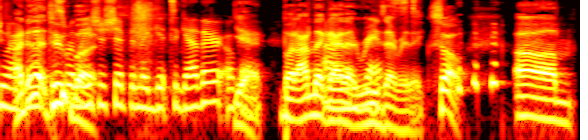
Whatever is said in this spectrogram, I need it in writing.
do I, I do build that this too, but- relationship and they get together? Okay. Yeah, but I'm that guy I'll that reads everything. So, um,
